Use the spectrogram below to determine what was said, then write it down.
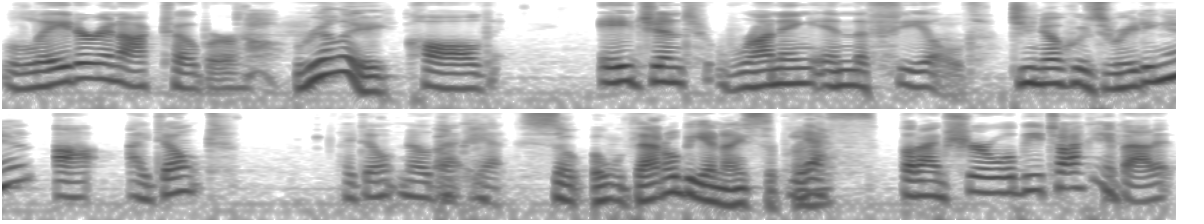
later in October. really? Called agent running in the field. Do you know who's reading it? Uh, I don't. I don't know that okay. yet. So, oh, that'll be a nice surprise. Yes, but I'm sure we'll be talking about it.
